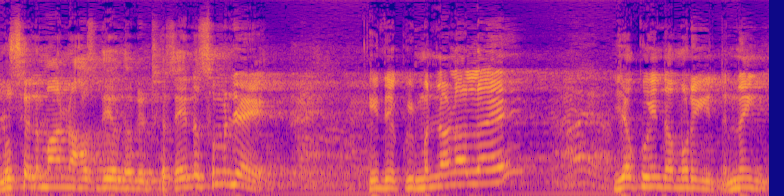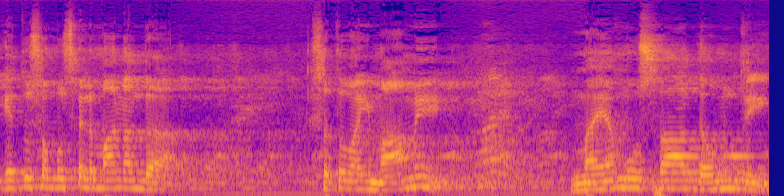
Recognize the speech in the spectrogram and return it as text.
مسلمان ہس دے تو ڈٹھے سے نہ سمجھائے۔ یہ کوئی مننا لائے یا کوئی دا مرید؟ نہیں، یہ تو سب مسلمان اندہ ستوائی امام ہے میں ہاں موسیٰ دونتی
